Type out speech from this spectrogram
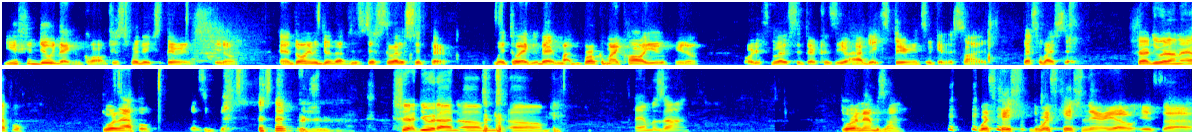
you should do a naked call just for the experience, you know, and don't even do that. Just just let it sit there. Wait till they, that broker might call you, you know, or just let it sit there because you'll have the experience of getting assigned. That's what I say. Should I do it on Apple? Do it on Apple. Should I do it on um, um, Amazon? Do it on Amazon. worst case, the worst case scenario is uh,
